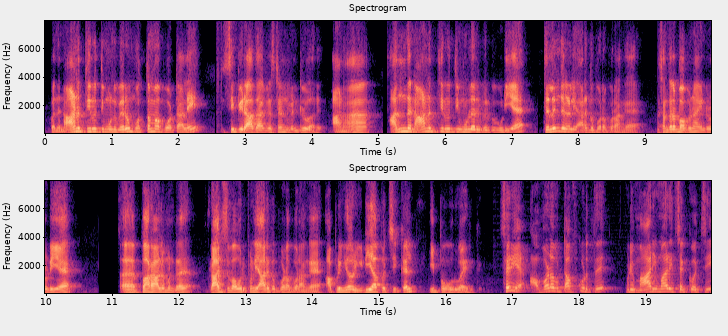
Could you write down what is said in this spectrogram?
இப்போ இந்த நானூத்தி இருபத்தி மூணு பேரும் மொத்தமா போட்டாலே சிபி ராதாகிருஷ்ணன் வென்றுவாரு. ஆனா அந்த நானூத்தி இருபத்தி மூணுல இருக்கக்கூடிய தெலுங்கர்கள் யாருக்கு போற போறாங்க? சந்திரபாபு நாயுடைய பாராளுமன்ற ராஜ்யசபா உறுப்பினர் யாருக்கு போட போறாங்க? அப்படிங்கிற ஒரு இடியாப்ப சிக்கல் இப்போ உருவாயிருக்கு. சரி அவ்வளவு டஃப் கொடுத்து இப்படி மாறி மாறி செக் வச்சு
